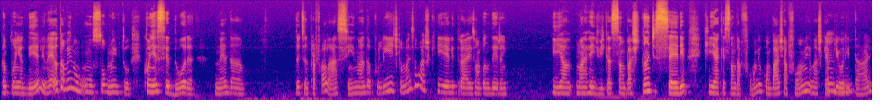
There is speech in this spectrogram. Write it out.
campanha dele, né? Eu também não, não sou muito conhecedora, né, da... Estou dizendo para falar, assim, não é da política, mas eu acho que ele traz uma bandeira e uma reivindicação bastante séria, que é a questão da fome, o combate à fome, eu acho que é uhum. prioritário.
